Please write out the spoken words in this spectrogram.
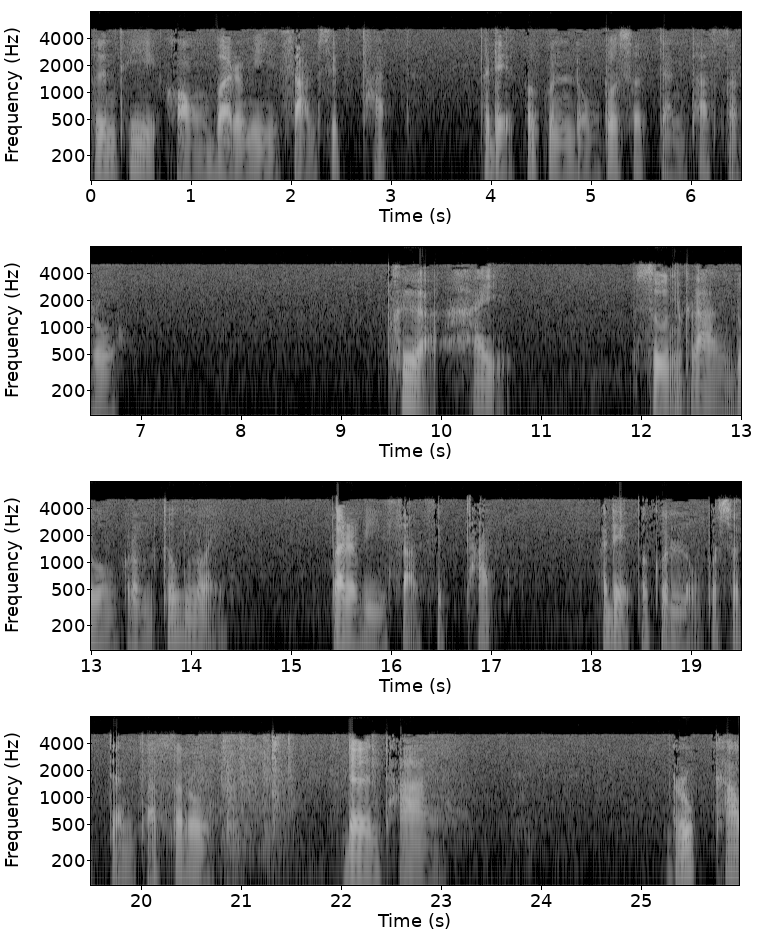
พื้นที่ของบารมีสามสิบทัศ พระเดชพระคุณหลวงปู่สดจันทัสโร เพื่อให้ศูนย์กลางดวงกลมทุกหน่วยบารมีสามสิบทัศพระเดชพระคุณหลวงปู่สดจันทัสโร เดินทาง รุกเข้า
